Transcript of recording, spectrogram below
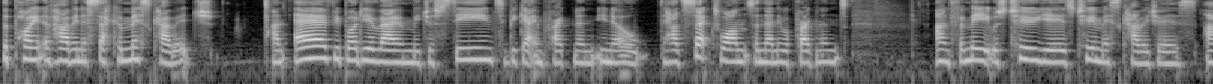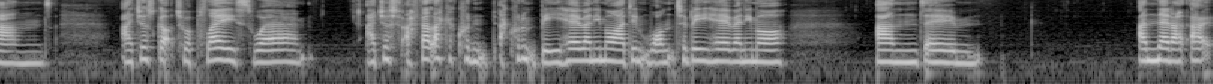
the point of having a second miscarriage, and everybody around me just seemed to be getting pregnant. You know, they had sex once and then they were pregnant. And for me, it was two years, two miscarriages. And I just got to a place where I just I felt like I couldn't I couldn't be here anymore. I didn't want to be here anymore and um, and then I, I,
